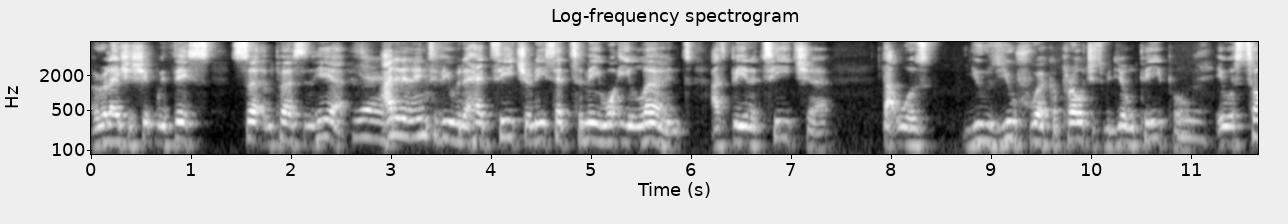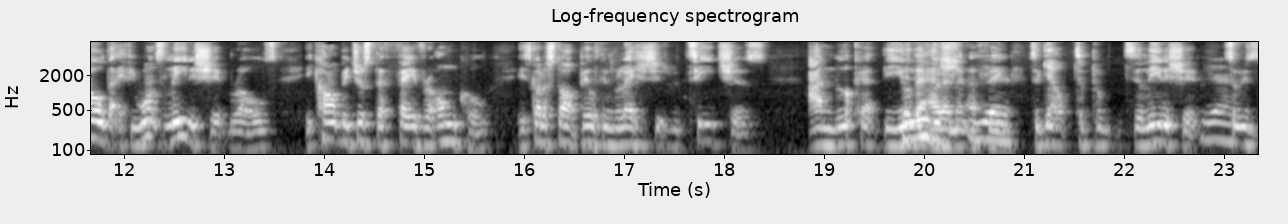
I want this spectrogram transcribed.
a relationship with this certain person here. Yeah. I did an interview with a head teacher, and he said to me what he learned as being a teacher that was use youth work approaches with young people. Mm. He was told that if he wants leadership roles, he can't be just a favourite uncle. He's got to start building relationships with teachers and look at the, The other element of yeah. thing to get up to to leadership. Yeah. So he's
